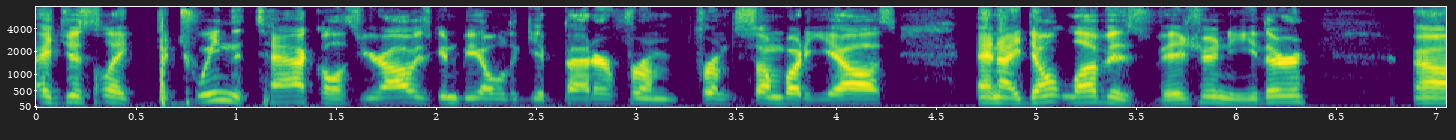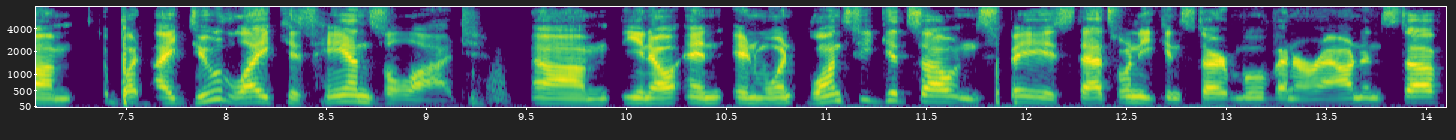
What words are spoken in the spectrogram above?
I just like between the tackles, you're always going to be able to get better from from somebody else. And I don't love his vision either. Um, but I do like his hands a lot. Um, you know, and and when once he gets out in space, that's when he can start moving around and stuff.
